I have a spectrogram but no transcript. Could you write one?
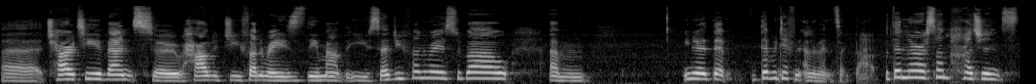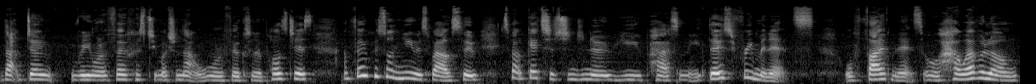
uh, charity events. So, how did you fundraise the amount that you said you fundraised about? Um, you know, there, there were different elements like that. But then there are some pageants that don't really want to focus too much on that, want to focus on the positives and focus on you as well. So it's about getting to know you personally. Those three minutes or five minutes or however long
